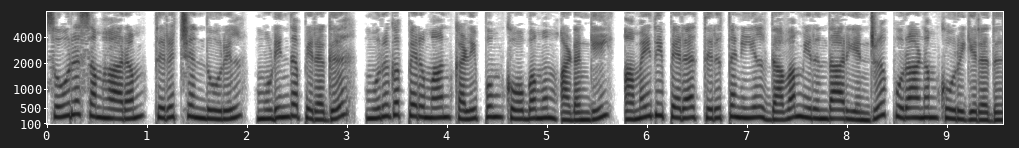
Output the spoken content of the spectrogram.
சூரசம்ஹாரம் திருச்செந்தூரில் முடிந்த பிறகு முருகப்பெருமான் கழிப்பும் கோபமும் அடங்கி அமைதி பெற திருத்தணியில் தவம் இருந்தார் என்று புராணம் கூறுகிறது.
